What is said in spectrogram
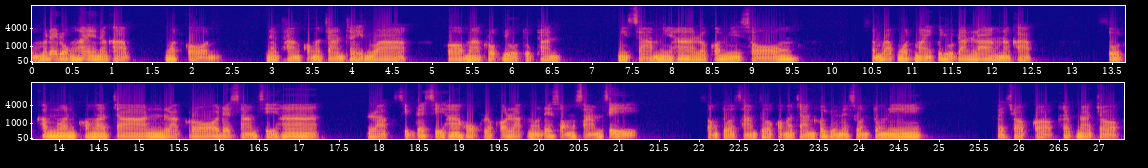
มไม่ได้ลงให้นะครับ งวดก่อน แนวทางของอาจารย์จะเห็นว่าก็มาครบอยู่ทุกท่าน มีสามมีห้าแล้วก็มีสองสำหรับงวดใหม่ก็อยู่ด้านล่างนะครับ สูตรคำนวณของอาจารย์ หลักร้อยได้สามสี่ห้าหลักสิบได้สี่ห้าหกแล้วก็หลักหน่วยได้สองสามสี่สองตัวสามตัวของอาจารย์ก็อยู่ในส่วนตรงนี้ ใครชอบก็แคปหน้าจอไป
